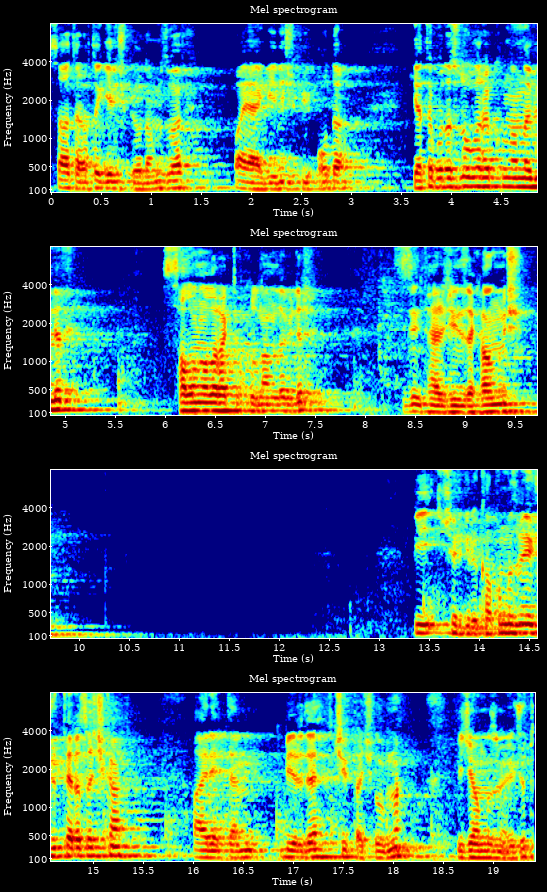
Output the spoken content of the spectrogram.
Sağ tarafta geniş bir odamız var. Bayağı geniş bir oda. Yatak odası da olarak kullanılabilir. Salon olarak da kullanılabilir. Sizin tercihinize kalmış. Bir sürgülü kapımız mevcut terasa çıkan. Ayrıca bir de çift açılımlı bir camımız mevcut.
